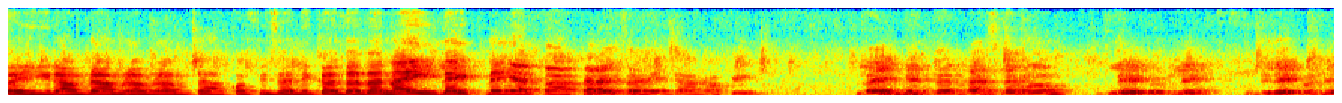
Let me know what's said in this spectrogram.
ताई राम राम राम राम चहा कॉफी झाली का? दादा नाही लाइट नाही आता करायचं आहे चहा कॉफी. लाइट भेटत नसल्यामुळं लेट उठले. म्हणजे लेट म्हणजे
